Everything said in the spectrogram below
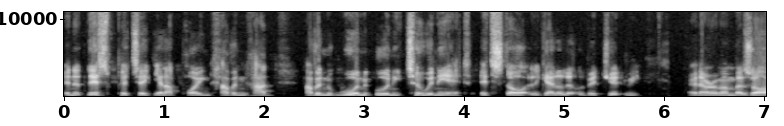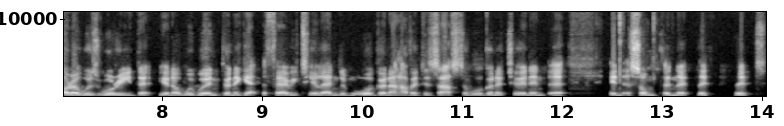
And at this particular point, having had having won only two and eight, it started to get a little bit jittery. And I remember Zara was worried that you know we weren't going to get the fairy tale ending, we were going to have a disaster, we we're going to turn into into something that that that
